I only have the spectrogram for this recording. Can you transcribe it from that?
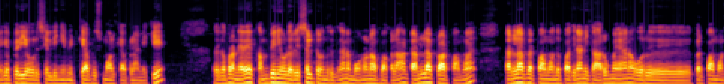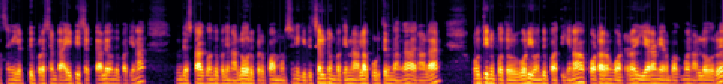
மிகப்பெரிய ஒரு செல்லிங்கு மிட் கேப்பு ஸ்மால் கேப்லாம் இன்றைக்கி அதுக்கப்புறம் நிறைய கம்பெனியோட ரிசல்ட் வந்திருக்குங்க. நம்ம ஒன்று ஒன்றா பார்க்கலாம். டன்லா பிளாட்ஃபார்மு டன்லா பிளாட்ஃபார்ம் வந்து பார்த்தீங்கன்னா இன்றைக்கி அருமையான ஒரு பெர்ஃபார்மன்ஸுங்க எட்டு பர்சன்ட் ஐடி செக்டார்லேயே வந்து பார்த்தீங்கன்னா இந்த ஸ்டாக் வந்து பார்த்தீங்கன்னா நல்ல ஒரு பெர்ஃபார்மன்ஸ் இன்றைக்கி ரிசல்ட்டும் பார்த்தீங்கன்னா நல்லா கொடுத்துருந்தாங்க. அதனால் நூற்றி முப்பத்தொரு கோடி வந்து பார்த்தீங்கன்னா கோட்டாரம் குவார்டரும் இயரா நேரம் பார்க்கும்போது நல்ல ஒரு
